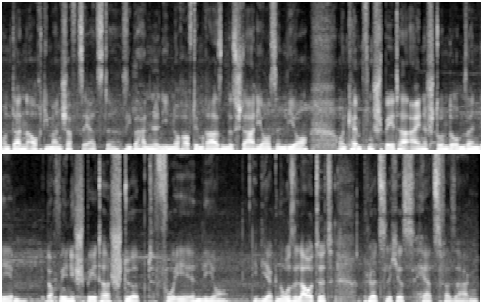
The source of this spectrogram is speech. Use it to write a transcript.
und dann auch die Mannschaftsärzte. Sie behandeln ihn noch auf dem Rasen des Stadions in Lyon und kämpfen später eine Stunde um sein Leben. Doch wenig später stirbt Foe in Lyon. Die Diagnose lautet plötzliches Herzversagen.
